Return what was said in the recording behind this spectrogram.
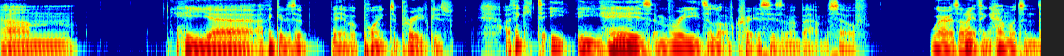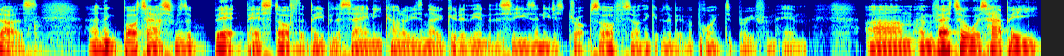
Um, he, uh, I think it was a bit of a point to prove because I think he, t- he hears and reads a lot of criticism about himself, whereas I don't think Hamilton does. I think Bottas was a bit pissed off that people are saying he kind of is no good at the end of the season. He just drops off. So I think it was a bit of a point to prove from him. Um, and Vettel was happy.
